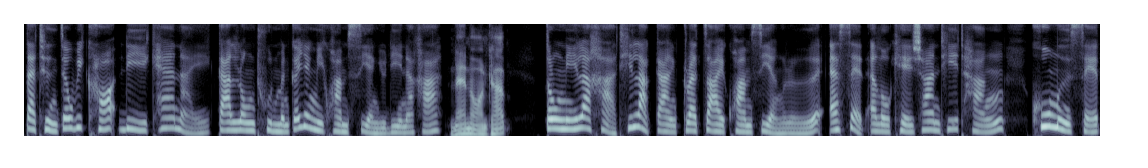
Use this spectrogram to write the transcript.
แต่ถึงจะวิเคราะห์ดีแค่ไหน การลงทุนมันก็ยังมีความเสี่ยงอยู่ดีนะคะ แน่นอนครับ ตรงนี้ล่ะค่ะ ที่หลักการกระจายความเสี่ยงหรือ asset allocation ที่ทั้งคู่มือเซต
